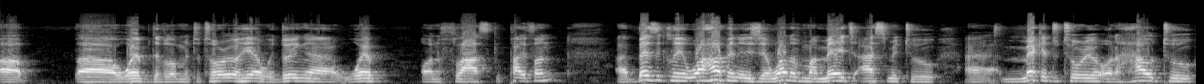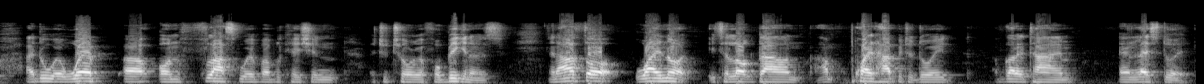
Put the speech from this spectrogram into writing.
uh, uh, web development tutorial here. We're doing a web on Flask Python. Uh, basically, what happened is uh, one of my mates asked me to make a tutorial on how to do a web on Flask web application tutorial for beginners. And I thought, why not? It's a lockdown. I'm quite happy to do it. I've got a time, and let's do it.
